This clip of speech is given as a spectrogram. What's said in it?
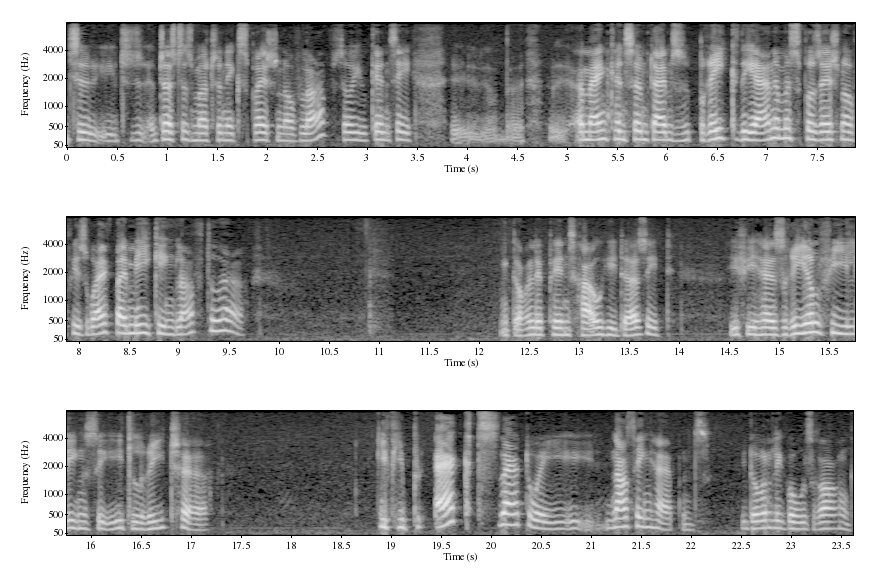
It's, just as much an expression of love. So you can say uh, a man can sometimes break the animus possession of his wife by making love to her. It all depends how he does it. If he has real feelings, it'll reach her. If he acts that way, nothing happens. It only goes wrong.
